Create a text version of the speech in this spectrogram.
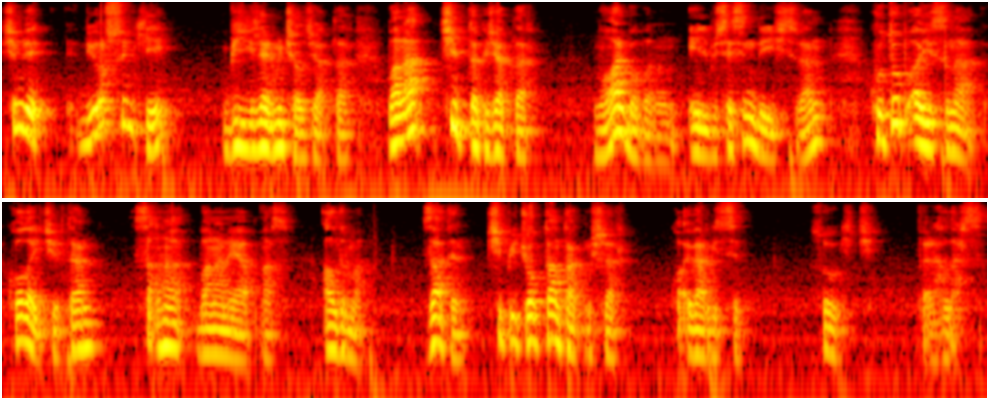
Şimdi diyorsun ki bilgilerimi çalacaklar. Bana çip takacaklar. Noel Baba'nın elbisesini değiştiren, kutup ayısına kola içirten sana bana ne yapmaz. Aldırma. Zaten çipi çoktan takmışlar. Koy ver gitsin. Soğuk iç. Ferahlarsın.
